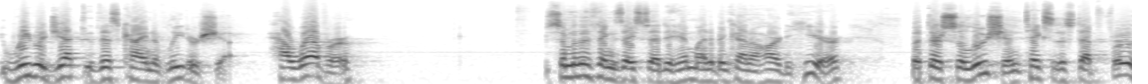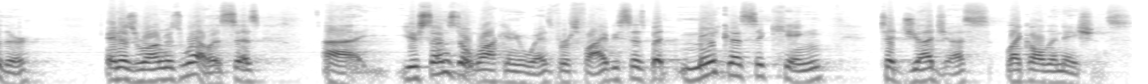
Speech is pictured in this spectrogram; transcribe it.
we reject this kind of leadership. However, some of the things they said to him might have been kind of hard to hear, but their solution takes it a step further and is wrong as well. It says, uh, your sons don't walk in your ways, verse 5. He says, But make us a king to judge us like all the nations.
